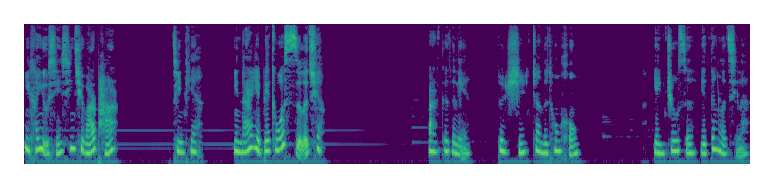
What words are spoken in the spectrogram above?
你还有闲心去玩牌？今天你哪儿也别给我死了去！”二哥的脸顿时涨得通红，眼珠子也瞪了起来。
